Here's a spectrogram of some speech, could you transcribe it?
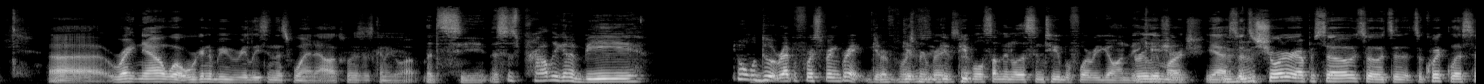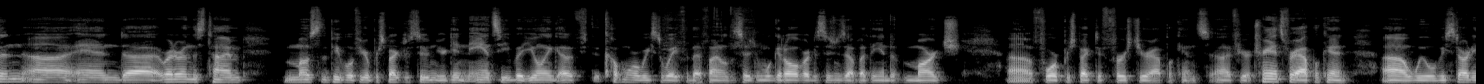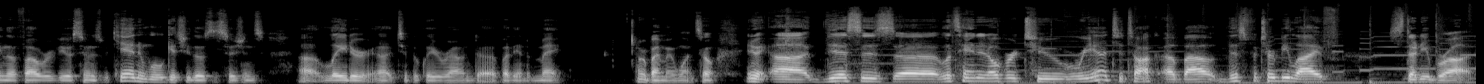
uh, right now, what we're going to be releasing this when, Alex? When is this going to go up? Let's see. This is probably going to be. Know, we'll do it right before spring break. Give, Right before give, spring break, give so- people something to listen to before we go on vacation. Early March, yeah. So it's a shorter episode, so it's a it's a quick listen, uh, and uh, right around this time, most of the people, if you're a prospective student, you're getting antsy, but you only got a, f- a couple more weeks to wait for that final decision. We'll get all of our decisions out by the end of March. Uh, for prospective first year applicants. Uh, if you're a transfer applicant, uh, we will be starting the file review as soon as we can and we'll get you those decisions, uh, later, uh, typically around, uh, by the end of May or by May 1. So anyway, uh, this is, uh, let's hand it over to Ria to talk about this Viterbi life study abroad.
